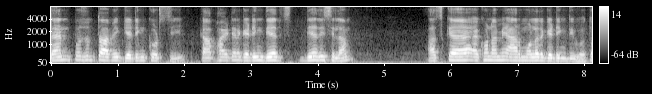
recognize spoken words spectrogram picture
ল্যান্ড পর্যন্ত আমি গেটিং করছি। কাপ হাইটের গেটিং দিয়ে দিয়ে দিছিলাম। আজকে এখন আমি আরমলের গেটিং দিব। তো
